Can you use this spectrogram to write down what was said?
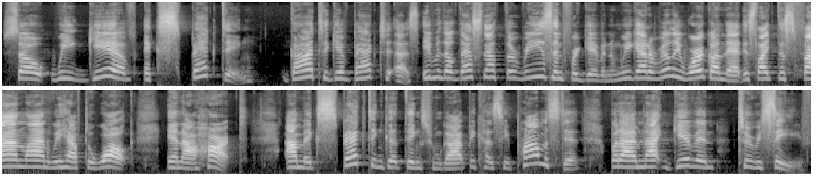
So we give expecting God to give back to us, even though that's not the reason for giving. And we got to really work on that. It's like this fine line we have to walk in our heart. I'm expecting good things from God because He promised it, but I'm not given to receive,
